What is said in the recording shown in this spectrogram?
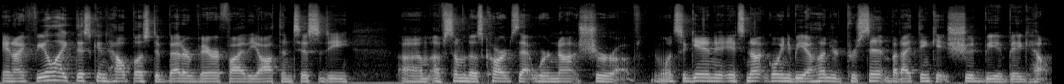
And I feel like this can help us to better verify the authenticity um, of some of those cards that we're not sure of. And once again, it's not going to be 100%, but I think it should be a big help.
